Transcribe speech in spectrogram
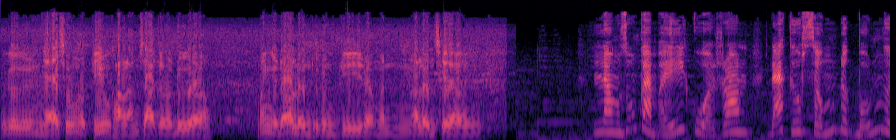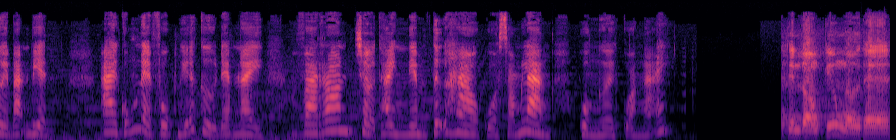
Cứ nhẹ xuống rồi cứu không làm sao cho đưa mấy người đó lên được bên kia rồi mình nó lên xe Lòng dũng cảm ấy của Ron đã cứu sống được bốn người bạn biển. Ai cũng nể phục nghĩa cử đẹp này và Ron trở thành niềm tự hào của xóm làng của người Quảng Ngãi. Tin Ron cứu người thì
